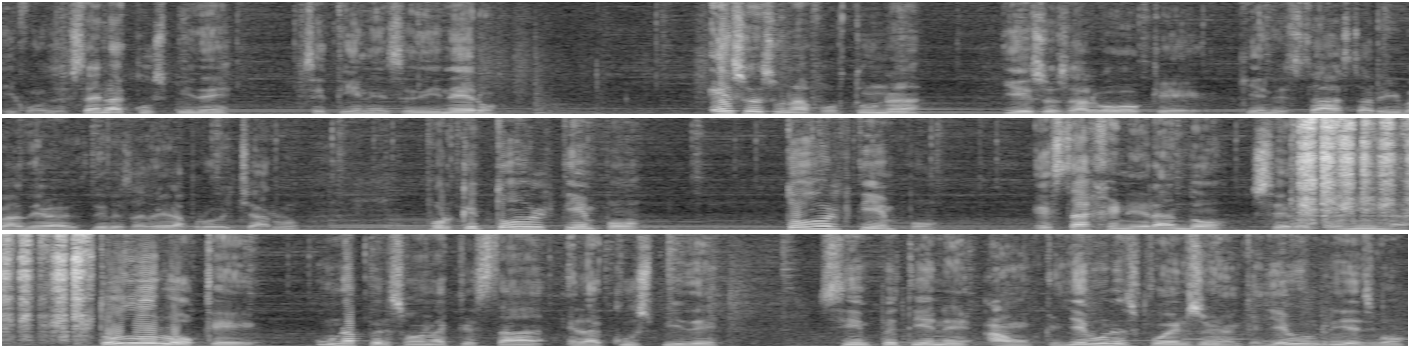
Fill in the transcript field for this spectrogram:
y cuando se está en la cúspide se tiene ese dinero. Eso es una fortuna y eso es algo que quien está hasta arriba debe, debe saber aprovecharlo porque todo el tiempo, todo el tiempo está generando serotonina. Todo lo que una persona que está en la cúspide siempre tiene, aunque lleve un esfuerzo y aunque lleve un riesgo,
